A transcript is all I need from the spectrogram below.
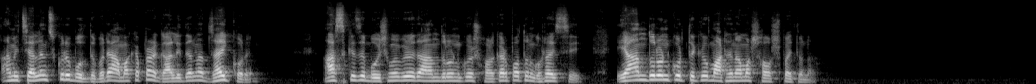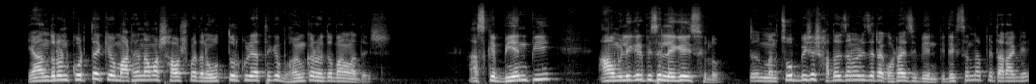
আমি চ্যালেঞ্জ করে বলতে পারি, আমাকে আপনার গালি দেন যাই করেন। আজকে যে বৈষম্য বিরোধী আন্দোলন করে সরকার পতন ঘটাইছে এই আন্দোলন করতে কেউ মাঠে নামার সাহস পাইতো না। এই আন্দোলন করতে কেউ মাঠে নামার সাহস পাইতো না। উত্তর কোরিয়ার থেকে ভয়ঙ্কর হতো বাংলাদেশ। আজকে বিএনপি আওয়ামী লীগের পিছিয়ে লেগেই ছিল। মানে চব্বিশে সাতই জানুয়ারি যেটা ঘটাইছে বিএনপি, দেখছেন না আপনি তার আগে?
